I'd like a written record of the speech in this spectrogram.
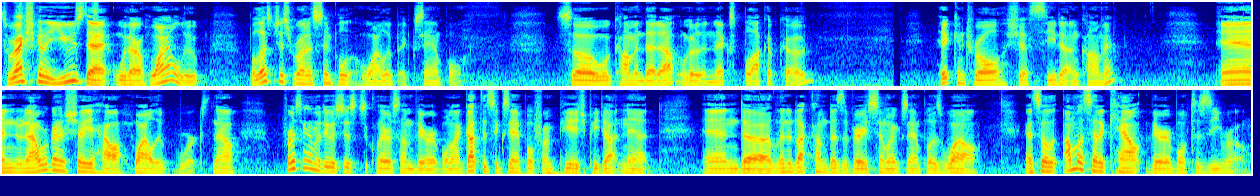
So we're actually going to use that with our while loop but let's just run a simple while loop example. So we'll comment that out. We'll go to the next block of code. Hit Control Shift C to uncomment. And now we're going to show you how a while loop works. Now, first thing I'm going to do is just declare some variable. And I got this example from PHP.net, and uh, Lynda.com does a very similar example as well. And so I'm going to set a count variable to zero.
